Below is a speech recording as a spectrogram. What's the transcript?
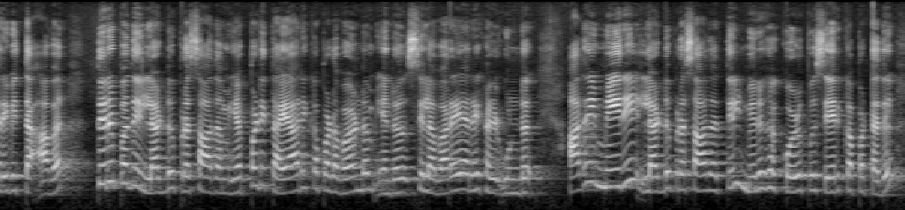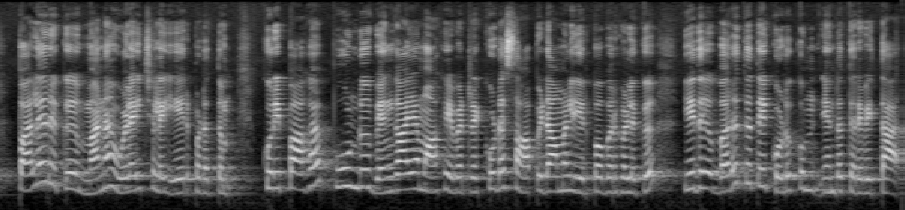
தெரிவித்த அவர் திருப்பதி லட்டு பிரசாதம் எப்படி தயாரிக்கப்பட வேண்டும்? என்று சில வரையறைகள் உண்டு. அதை மீறி லட்டு பிரசாதத்தில் மிருக கொழுப்பு சேர்க்கப்பட்டது பலருக்கு மன உளைச்சலை ஏற்படுத்தும். குறிப்பாக பூண்டு வெங்காயம் ஆகியவற்றை கூட சாப்பிடாமல் இருப்பவர்களுக்கு இது வருத்தத்தை கொடுக்கும் என்று தெரிவித்தார்.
